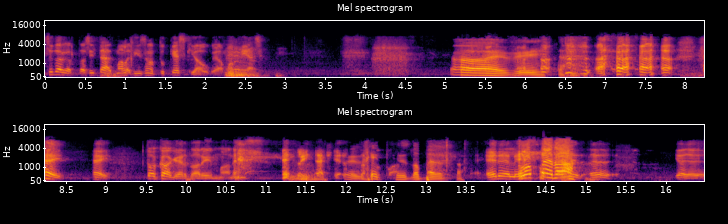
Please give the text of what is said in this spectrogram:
Se tarkoittaa sitä, että mä olen niin sanottu keskiaukeama mies. Ai vittu. hei, hei. Toka kertaa rimmaa. Neljä kertaa. Vittu, nyt lopetetaan. Edellinen. Lopeta! Joo, joo, joo,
